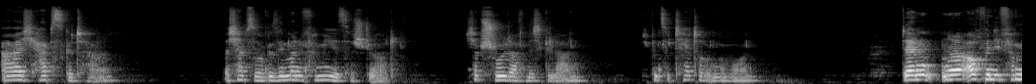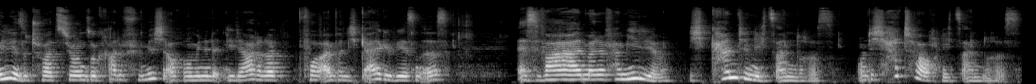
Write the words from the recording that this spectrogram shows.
aber ich habe es getan. Ich habe so gesehen meine Familie zerstört. Ich habe Schuld auf mich geladen. Ich bin zur Täterin geworden. Denn ne, auch wenn die Familiensituation so gerade für mich auch irgendwie die Jahre davor einfach nicht geil gewesen ist, es war halt meine Familie. Ich kannte nichts anderes. Und ich hatte auch nichts anderes.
